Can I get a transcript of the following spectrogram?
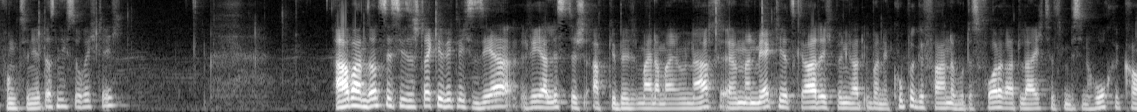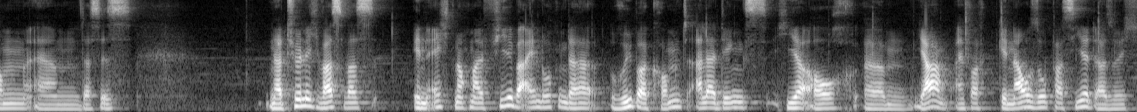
funktioniert das nicht so richtig. Aber ansonsten ist diese Strecke wirklich sehr realistisch abgebildet, meiner Meinung nach. Ähm, man merkt jetzt gerade, ich bin gerade über eine Kuppe gefahren, da wurde das Vorderrad leicht, jetzt ein bisschen hochgekommen. Ähm, das ist natürlich was, was in echt nochmal viel beeindruckender rüberkommt. Allerdings hier auch ähm, ja, einfach genau so passiert. Also ich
